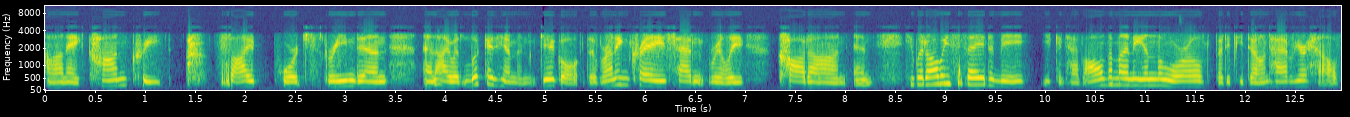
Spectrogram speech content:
on a concrete side porch screened in, and I would look at him and giggle. The running craze hadn't really caught on, and he would always say to me, You can have all the money in the world, but if you don't have your health,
